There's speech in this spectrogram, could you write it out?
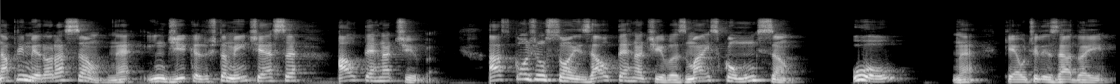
na primeira oração, né? Indica justamente essa alternativa. As conjunções alternativas mais comuns são o ou, né? Que é utilizado aí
